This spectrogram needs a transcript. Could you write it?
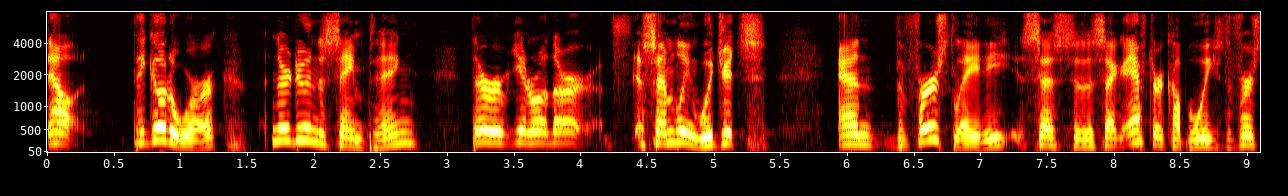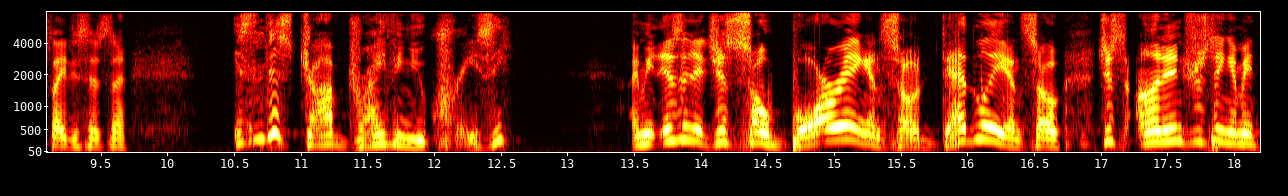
Now, they go to work and they're doing the same thing. They're, you know, they're assembling widgets and the first lady says to the second, after a couple weeks, the first lady says, Isn't this job driving you crazy? I mean, isn't it just so boring and so deadly and so just uninteresting? I mean,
